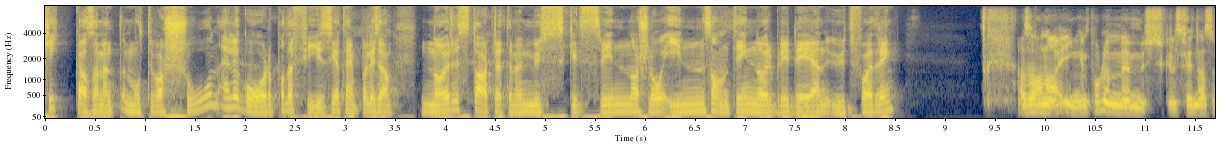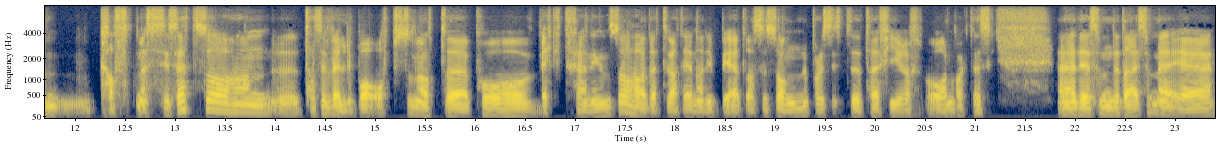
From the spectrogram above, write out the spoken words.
kick, altså motivasjon, eller går det på det fysiske? Tenk på liksom, Når starter dette med muskelsvinn og slå inn, sånne ting? Når blir det en utfordring? Altså, han har ingen problemer med muskelsvinn. altså Kraftmessig sett så har han uh, tatt seg veldig bra opp. sånn at uh, På vekttreningen så har dette vært en av de bedre sesongene på de siste tre-fire årene. faktisk. Uh, det som det dreier seg om, er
